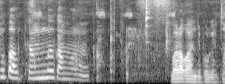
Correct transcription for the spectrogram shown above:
오빠 병무강하니까 뭐라고 하는지 모르겠어.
